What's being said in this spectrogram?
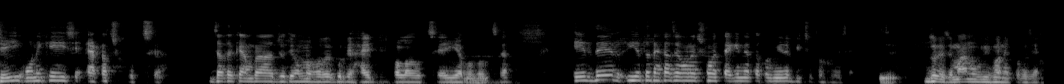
যেই অনেকে এসে অ্যাটাচ হচ্ছে যাদেরকে আমরা যদি অন্যভাবে বলি হাইব্রিড বলা হচ্ছে ইয়া বলা হচ্ছে এদের ইয়েতে দেখা যায় অনেক সময় ত্যাগী নেতা কর্মীরা বিচ্যুত হয়ে যায়। দূরে যায় মান অভিমানে পড়ে যায়।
